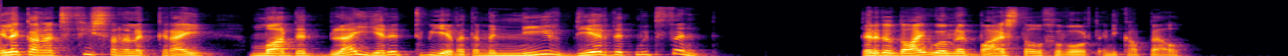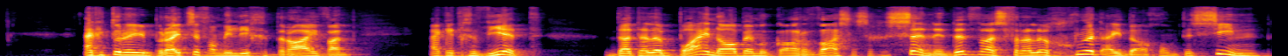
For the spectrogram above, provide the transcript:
Julle kan advies van hulle kry, maar dit bly julle twee wat 'n manier deur dit moet vind. Dit het op daai oomblik baie stil geword in die kapel. Ek het toe na die bruid se familie gedraai want ek het geweet dat hulle baie naby mekaar was as 'n gesin en dit was vir hulle 'n groot uitdaging om te sien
